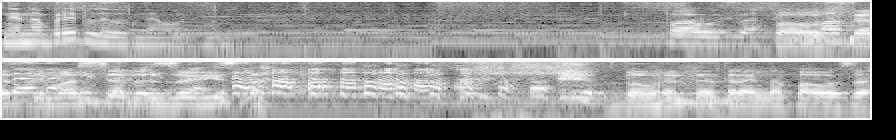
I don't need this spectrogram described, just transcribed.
Не набридли одне одному. Пауза. Пауза, Масцена нема і сцена. Довга театральна пауза.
